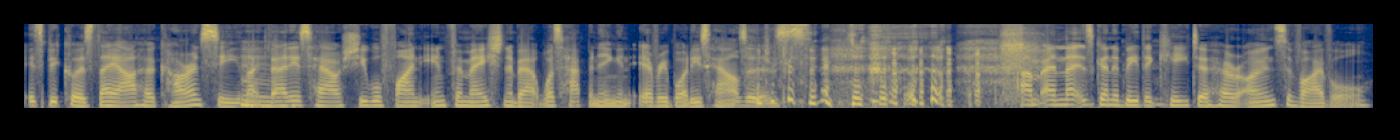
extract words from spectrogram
it's because they are her currency. Like, that is how she will find information about what's happening in everybody's houses. um, and that is going to be the key to her own survival.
